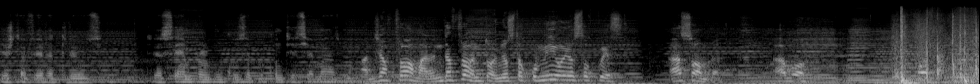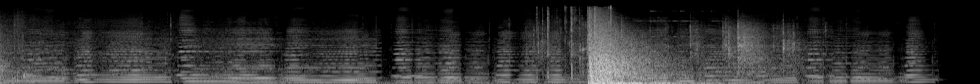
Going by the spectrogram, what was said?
Sexta-feira 13. Tem sempre alguma coisa para acontecer mais, mano. Mano, já falou, mano. Não falou, então. Eu estou comigo ou eu estou com esse? A sombra. tá bom.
